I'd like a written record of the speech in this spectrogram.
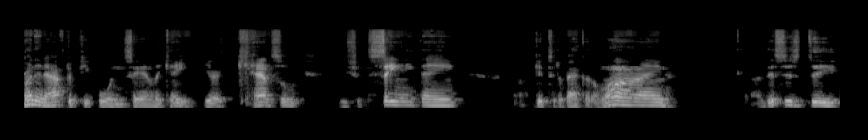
running after people and saying like, "Hey, you're canceled. You shouldn't say anything. Get to the back of the line." This is the,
